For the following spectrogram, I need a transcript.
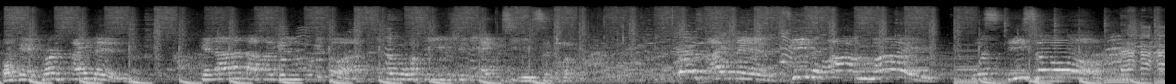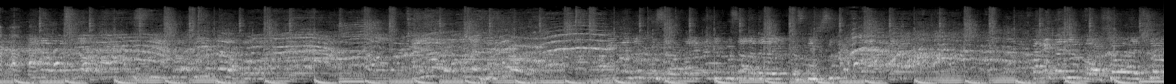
Okay, first item. Kailangan tatanggalin ko ito ah. Ito po kasi usually ay isinusan ko. First item, sino ang may Wastizo? Ano was na. Pakita niyo po sa, pakita niyo po sa kanila yung. Pakita niyo po, show it, show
